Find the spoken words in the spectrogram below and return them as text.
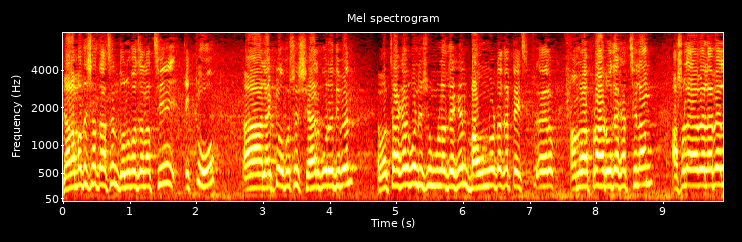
যারা আমাদের সাথে আছেন ধন্যবাদ জানাচ্ছি। একটু লাইভটা অবশ্যই শেয়ার করে দিবেন। এবং চাকার কন্ডিশনগুলো দেখেন বাউন্ন টাকা টেক্সট আমরা প্রাডও দেখাচ্ছিলাম। আসলে অ্যাভেলেবেল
